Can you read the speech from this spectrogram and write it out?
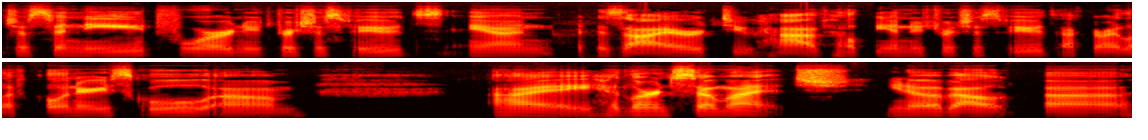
just a need for nutritious foods and a desire to have healthy and nutritious foods after I left culinary school. Um, I had learned so much, you know, about uh,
